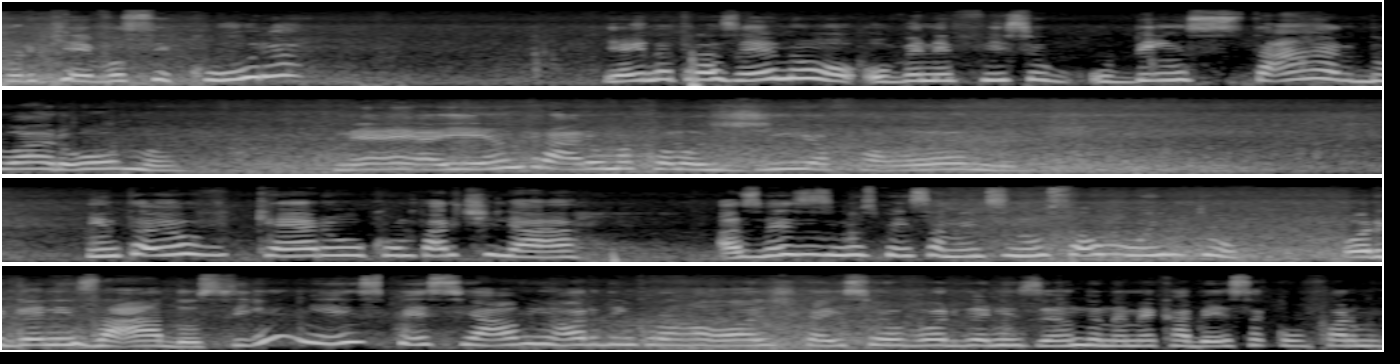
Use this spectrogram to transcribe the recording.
Porque você cura e ainda trazendo o benefício, o bem-estar do aroma, né? Aí entra a aromatologia falando. Então eu quero compartilhar. Às vezes meus pensamentos não são muito organizados, sim, em especial em ordem cronológica. Isso eu vou organizando na minha cabeça conforme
